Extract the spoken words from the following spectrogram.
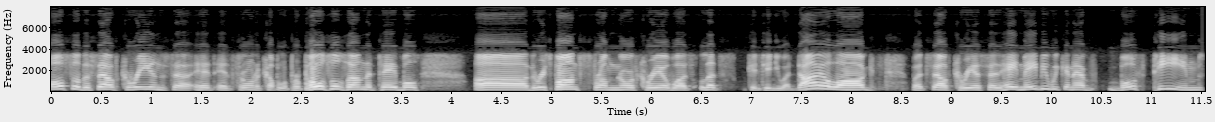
Also, the South Koreans uh, had, had thrown a couple of proposals on the table. Uh, the response from North Korea was, let's continue a dialogue. But South Korea said, hey, maybe we can have both teams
